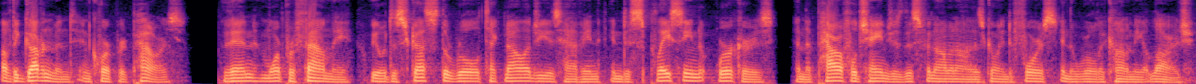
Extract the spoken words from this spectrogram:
of the government and corporate powers. Then, more profoundly, we will discuss the role technology is having in displacing workers and the powerful changes this phenomenon is going to force in the world economy at large.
